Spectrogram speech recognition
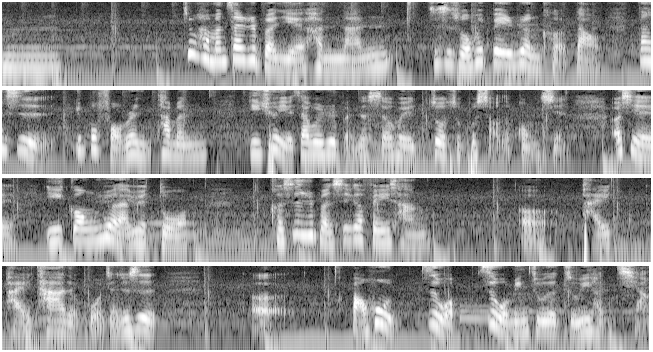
嗯，就他们在日本也很难，就是说会被认可到，但是又不否认他们的确也在为日本的社会做出不少的贡献，而且移工越来越多，可是日本是一个非常呃排排他的国家，就是呃保护。自我自我民族的主义很强，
